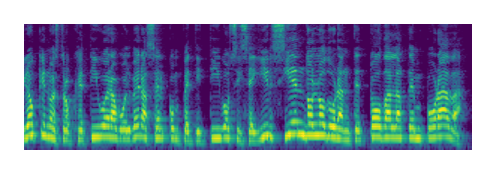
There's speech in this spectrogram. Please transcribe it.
Creo que nuestro objetivo era volver a ser competitivos y seguir siéndolo durante toda la temporada.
